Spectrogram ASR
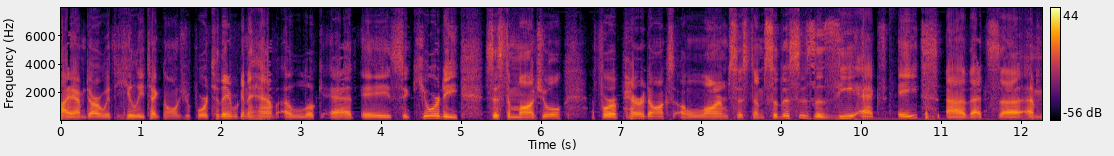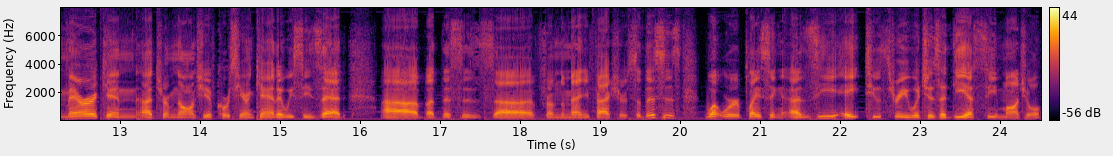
Hi, I'm Dar with Healy Technology Report. Today we're going to have a look at a security system module for a Paradox alarm system. So this is a ZX8. Uh, that's uh, American uh, terminology. Of course, here in Canada we see Z. Uh, but this is uh, from the manufacturer. So this is what we're replacing, a Z823, which is a DSC module.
